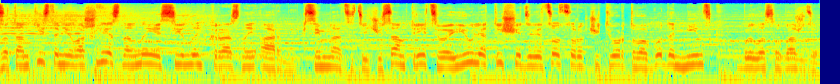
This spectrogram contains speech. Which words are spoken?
За танкистами вошли основные силы Красной Армии. К 17 часам 3 июля 1944 года Минск был освобожден.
